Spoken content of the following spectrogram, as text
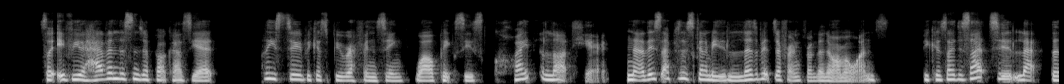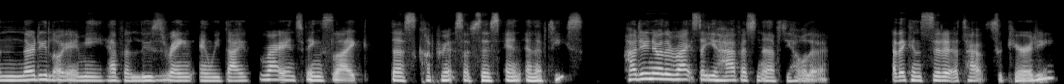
So if you haven't listened to the podcast yet, please do because we're referencing Wild Pixies quite a lot here. Now, this episode is going to be a little bit different from the normal ones because I decided to let the nerdy lawyer in me have a loose rein and we dive right into things like does copyright subsist in NFTs? How do you know the rights that you have as an NFT holder? Are they considered a type of security?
